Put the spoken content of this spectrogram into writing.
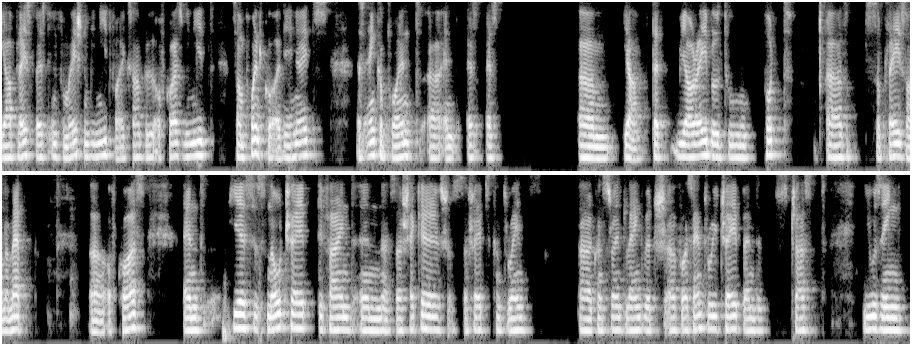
yeah, place-based information we need. For example, of course, we need some point coordinates as anchor point uh, and as, as um, yeah, that we are able to put uh, the, the place on a map, uh, of course. And here's this node shape defined in the SHACL, the shapes constraints uh, constraint language uh, for a centroid shape, and it's just using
